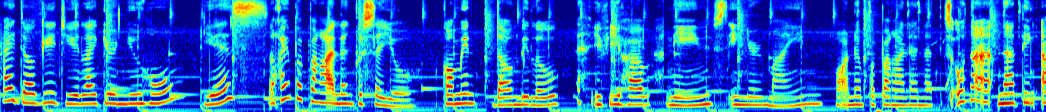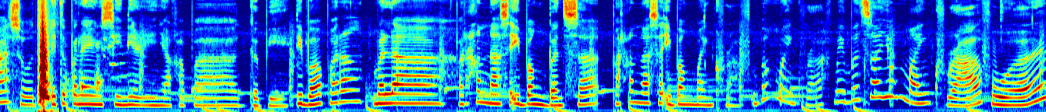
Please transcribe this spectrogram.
Hi, doggy. Do you like your new home? Yes? Ano kayong papangalan ko sa'yo? Comment down below if you have names in your mind kung ano papangalan natin. So, una nating aso, ito pala yung scenery niya kapag gabi. ba diba? Parang mala, parang nasa ibang bansa, parang nasa ibang Minecraft. Ibang Minecraft? May bansa yung Minecraft? What?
